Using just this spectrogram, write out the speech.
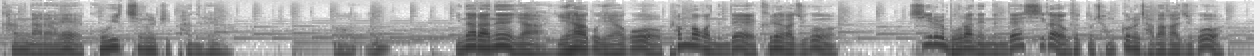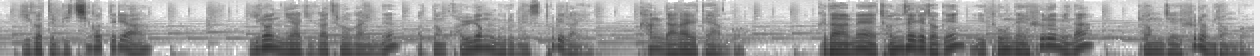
각 나라의 고위층을 비판을 해요. 뭐, 어? 이 나라는 야 얘하고 얘하고 편 먹었는데 그래가지고 C를 몰아냈는데 C가 여기서 또 정권을 잡아가지고 이것들 미친 것들이야. 이런 이야기가 들어가 있는 어떤 권력 노름의 스토리라인, 각 나라에 대한 거. 그 다음에 전 세계적인 이 돈의 흐름이나 경제 흐름 이런 거.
